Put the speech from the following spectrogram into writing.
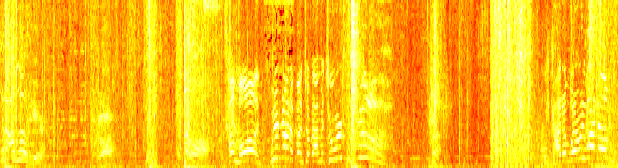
Gonna unload here. Come on! We're not a bunch of amateurs! We got him where we want him!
